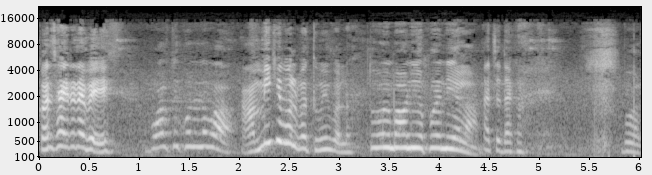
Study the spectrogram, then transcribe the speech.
কোন শাড়িটা নেবে? বল তুই কোন নেবা? আমি কি বলব? তুমি বলো। তুমি বাবা নিয়ে পরে নিয়ে এলাম। আচ্ছা দেখো। বল।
